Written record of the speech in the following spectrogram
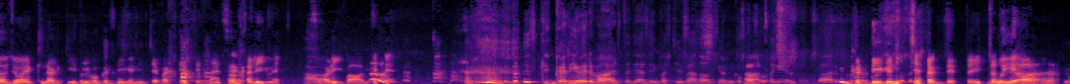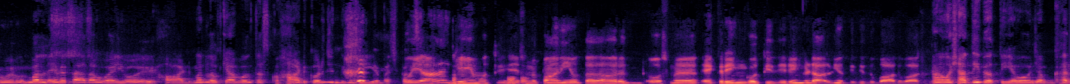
तो जो एक लड़की थी वो गड्डी के नीचे बैठी थी ना इसके गली में हाँ। साड़ी पा के। इसकी गली में रिवाज था जैसे ही बच्चे पैदा होते हैं उनको बाहर दो बाहर गड्डी के नीचे रख देते ही वो यार। वो मोहल्ले में पैदा हुआ ही वो हार्ड मतलब क्या बोलते हैं उसको हार्डकोर ज़िंदगी जी है बचपन वो यार गेम होती थी जिसमें पानी होता था और उसमें एक रिंग होती थी रिंग डालनी होती थी दुबा दुबा के। हाँ वो शादी पे होती है वो जब घर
